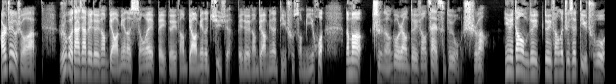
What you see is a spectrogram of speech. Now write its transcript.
而这个时候啊，如果大家被对方表面的行为、被对方表面的拒绝、被对方表面的抵触所迷惑，那么只能够让对方再次对我们失望。因为当我们对对方的这些抵触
